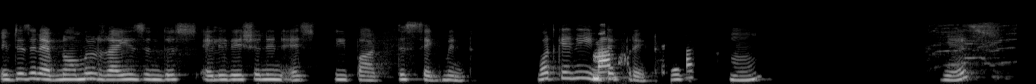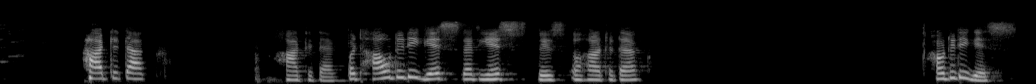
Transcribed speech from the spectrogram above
if there is an abnormal rise in this elevation in ST part this segment what can he interpret हम yes heart attack heart attack. But how did he guess that yes, there's a heart attack? How did he guess?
